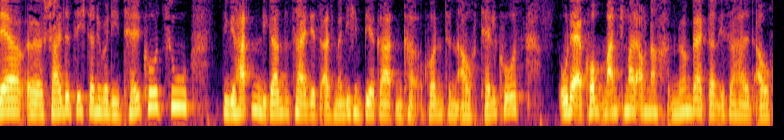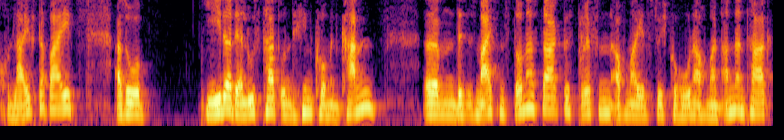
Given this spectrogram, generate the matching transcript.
der äh, schaltet sich dann über die Telco zu. Die wir hatten die ganze Zeit jetzt, als wir nicht im Biergarten konnten, auch Telcos. Oder er kommt manchmal auch nach Nürnberg, dann ist er halt auch live dabei. Also jeder, der Lust hat und hinkommen kann, ähm, das ist meistens Donnerstag das Treffen, auch mal jetzt durch Corona, auch mal einen anderen Tag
